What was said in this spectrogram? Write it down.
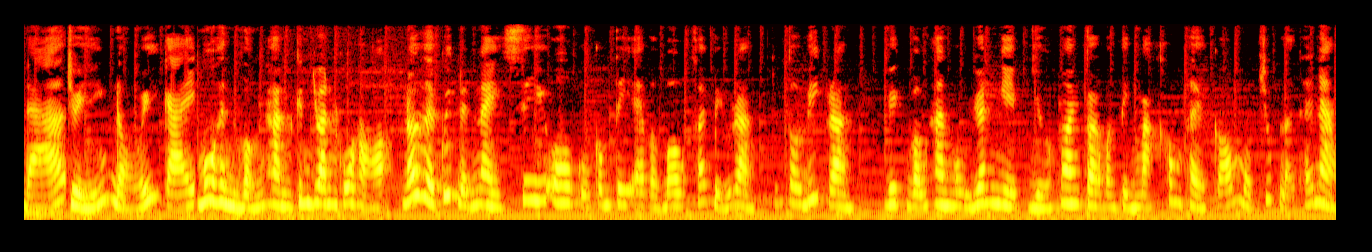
đã chuyển đổi cái mô hình vận hành kinh doanh của họ. Nói về quyết định này, CEO của công ty Everbowl phát biểu rằng chúng tôi biết rằng việc vận hành một doanh nghiệp dựa hoàn toàn bằng tiền mặt không hề có một chút lợi thế nào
